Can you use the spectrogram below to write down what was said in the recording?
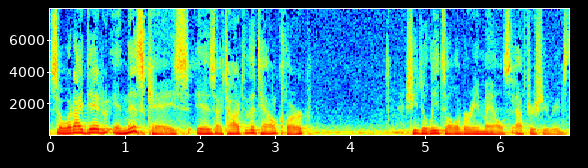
So, what I did in this case is I talked to the town clerk. She deletes all of her emails after she reads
